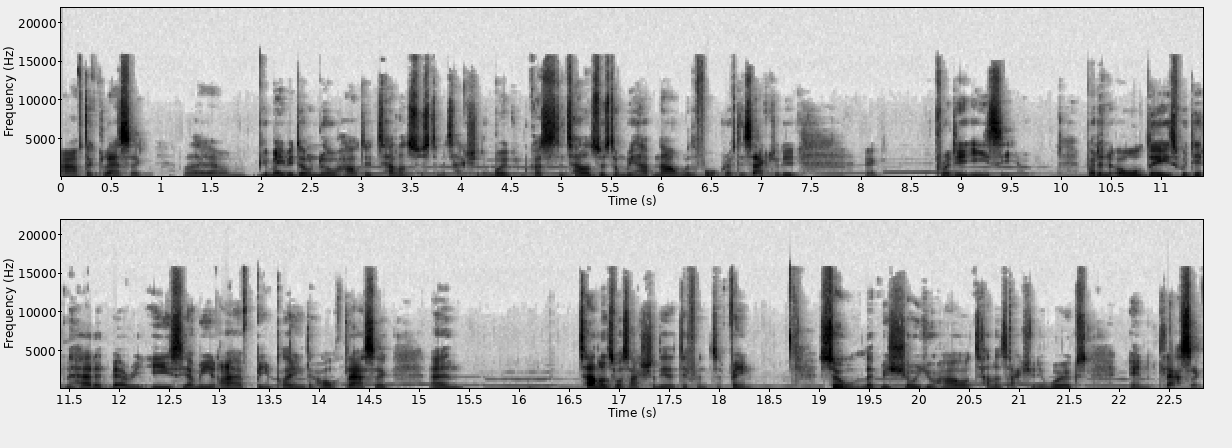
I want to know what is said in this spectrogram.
after classic, um, you maybe don't know how the talent system is actually working because the talent system we have now with Warcraft is actually eh, pretty easy. But in old days we didn't have it very easy. I mean I have been playing the whole classic and talents was actually a different thing. So let me show you how talents actually works in classic.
